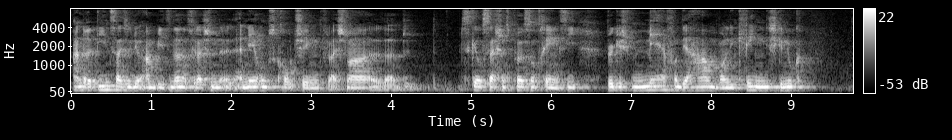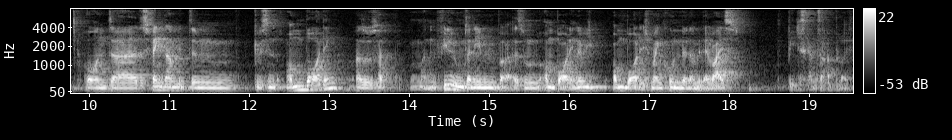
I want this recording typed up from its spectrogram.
andere Dienstleistung, die wir anbieten, ne? vielleicht ein Ernährungscoaching, vielleicht mal äh, Skill Sessions, Personal Training, die wirklich mehr von dir haben wollen, die kriegen nicht genug. Und äh, das fängt an mit dem gewissen Onboarding, also das hat man in vielen Unternehmen, also Onboarding, ne? wie onboard ich meinen Kunden, damit er weiß, wie das Ganze abläuft.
